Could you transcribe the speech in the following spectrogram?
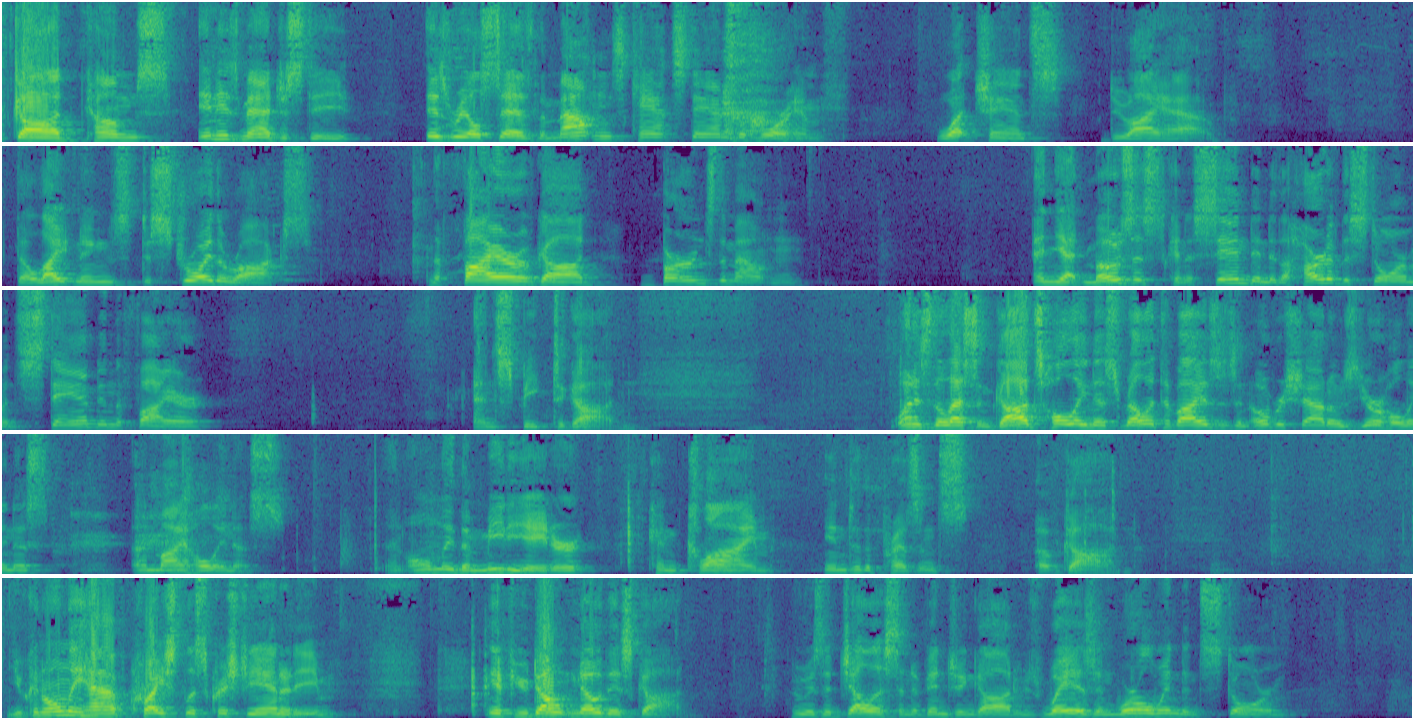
God comes in his majesty. Israel says, The mountains can't stand before him. What chance do I have? The lightnings destroy the rocks. The fire of God burns the mountain. And yet Moses can ascend into the heart of the storm and stand in the fire and speak to God. What is the lesson? God's holiness relativizes and overshadows your holiness and my holiness. And only the mediator can climb into the presence of God. You can only have Christless Christianity if you don't know this God who is a jealous and avenging God, whose way is in whirlwind and storm,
